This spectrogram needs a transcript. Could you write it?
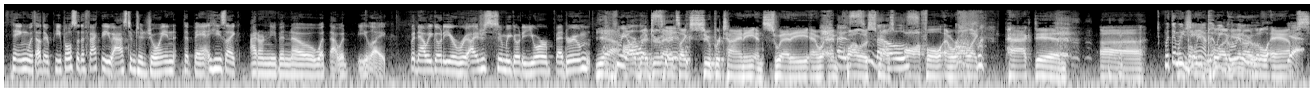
thing with other people. So the fact that you asked him to join the band, he's like, I don't even know what that would be like. But now we go to your room. I just assume we go to your bedroom. Yeah, we our all, like, bedroom, and it's like super tiny and sweaty, and we're, and Qualo smells smells. awful, and we're all like packed in. Uh, But then we but jam we and we plug in our little amps.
